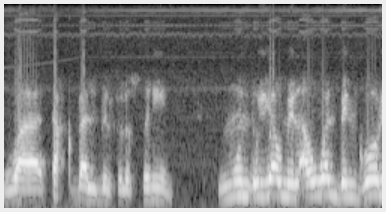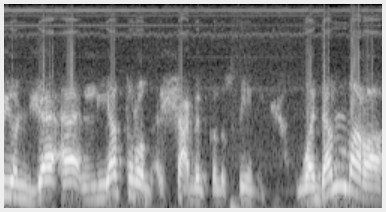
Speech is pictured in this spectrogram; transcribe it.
وتقبل بالفلسطينيين منذ اليوم الأول بن غوريون جاء ليطرد الشعب الفلسطيني ودمر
